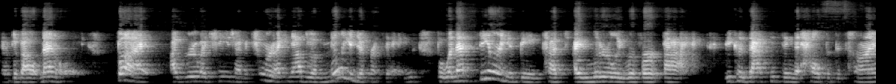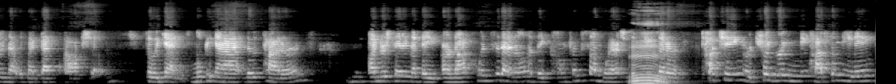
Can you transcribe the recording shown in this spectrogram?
you know, developmentally. But I grew, I changed, I matured. I can now do a million different things. But when that feeling is being touched, I literally revert back because that's the thing that helped at the time. That was my best option. So again, it's looking at those patterns, understanding that they are not coincidental, that they come from somewhere. So the mm. things that are touching or triggering me have some meaning,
